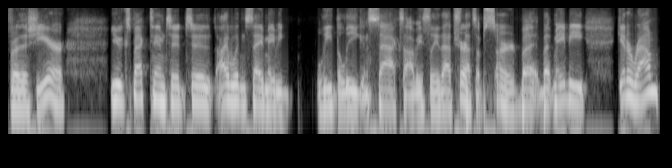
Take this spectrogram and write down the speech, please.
for this year you expect him to to I wouldn't say maybe lead the league in sacks. Obviously, that's sure. that's absurd. But but maybe get around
